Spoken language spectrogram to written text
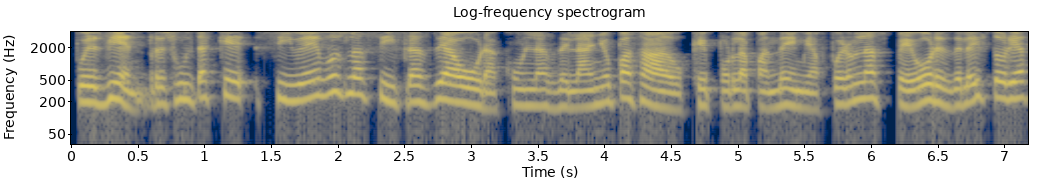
Pues bien, resulta que si vemos las cifras de ahora con las del año pasado, que por la pandemia fueron las peores de la historia,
